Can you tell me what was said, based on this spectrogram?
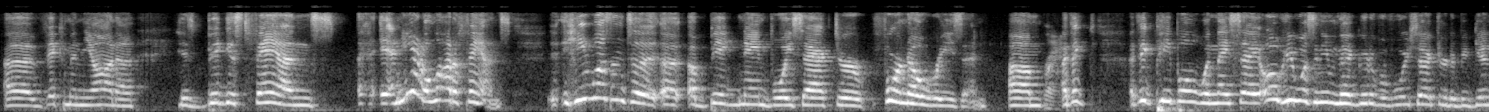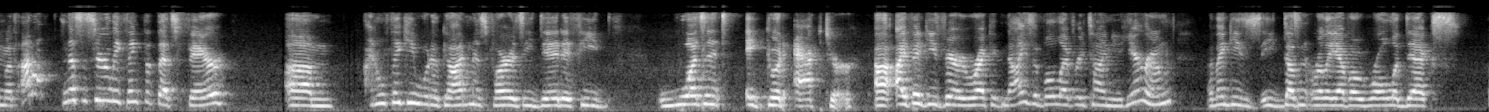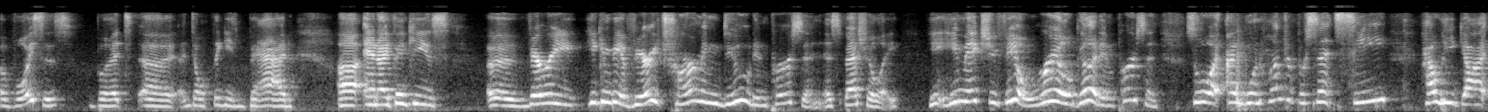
uh, Vic Mignogna, his biggest fans, and he had a lot of fans. He wasn't a, a, a big name voice actor for no reason. Um, Right. I think I think people when they say, "Oh, he wasn't even that good of a voice actor to begin with," I don't necessarily think that that's fair. Um, I don't think he would have gotten as far as he did if he wasn't a good actor. Uh, I think he's very recognizable every time you hear him. I think he's he doesn't really have a Rolodex of voices, but uh, I don't think he's bad. Uh, and I think he's a very he can be a very charming dude in person, especially. He, he makes you feel real good in person. So I, I 100% see how he got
